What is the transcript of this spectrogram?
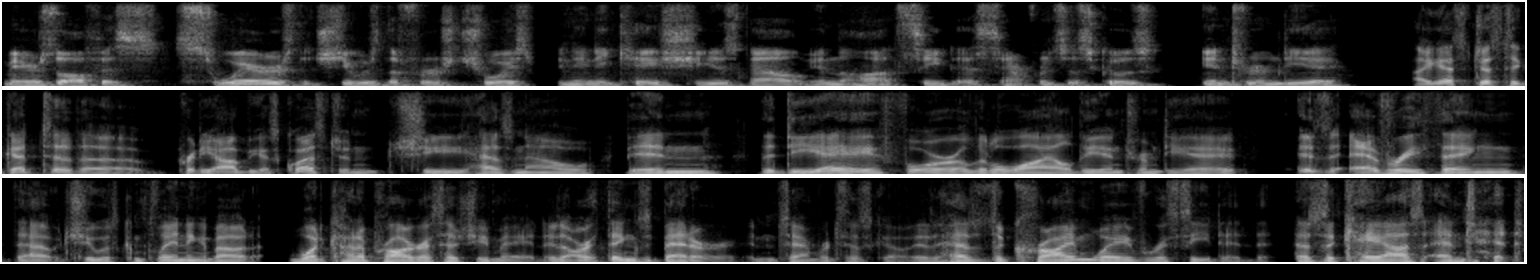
mayor's office swears that she was the first choice. In any case, she is now in the hot seat as San Francisco's interim DA. I guess just to get to the pretty obvious question, she has now been the DA for a little while, the interim DA. Is everything that she was complaining about, what kind of progress has she made? Are things better in San Francisco? Has the crime wave receded? Has the chaos ended?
